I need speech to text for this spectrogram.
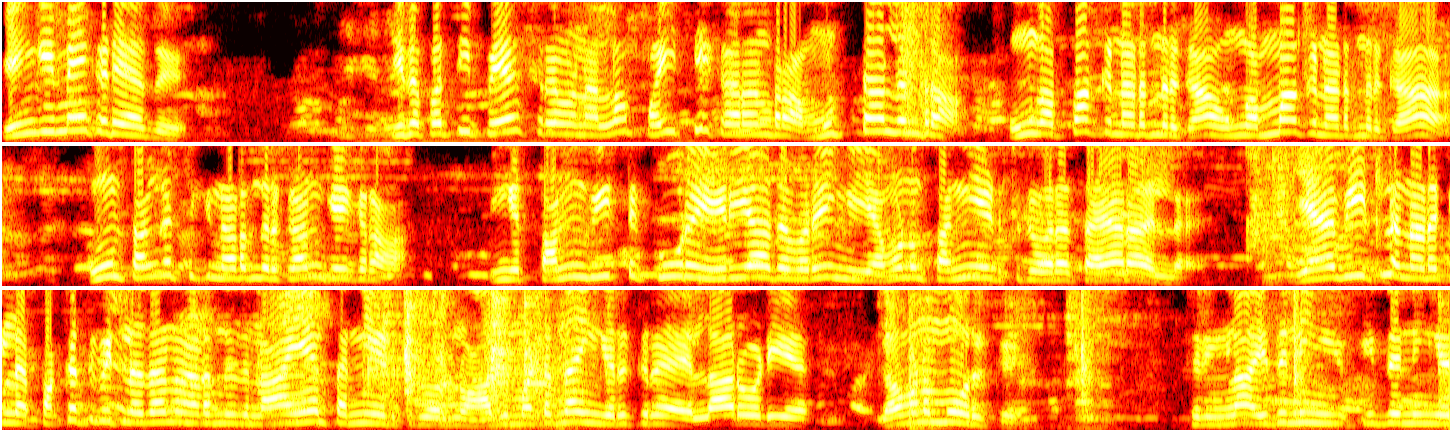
எங்கேயுமே கிடையாது. இத பத்தி பேசுறவன் எல்லாம் பைத்தியக்காரன்றான் முட்டாளுன்றான் உங்க அப்பாக்கு நடந்திருக்கா? உங்க அம்மாக்கு நடந்திருக்கா? உன் தங்கச்சிக்கு நடந்திருக்கான்னு கேக்குறான். இங்க தன் வீட்டு கூரை எரியாத வரை இங்க எவனும் தண்ணி எடுத்துட்டு வர தயாரா இல்ல. என் வீட்டுல நடக்கல. பக்கத்து வீட்டுல தானே நடந்தது. நான் ஏன் தண்ணி எடுத்துட்டு வரணும்? அது மட்டும்தான் இங்கே இங்க இருக்கிற எல்லாரோடைய கவனமும் இருக்கு. சரிங்களா? இது நீங்க இதை நீங்க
